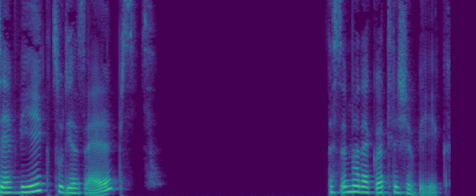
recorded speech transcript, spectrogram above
Der Weg zu dir selbst ist immer der göttliche Weg.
